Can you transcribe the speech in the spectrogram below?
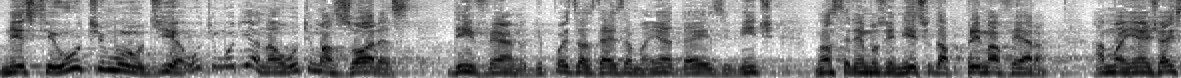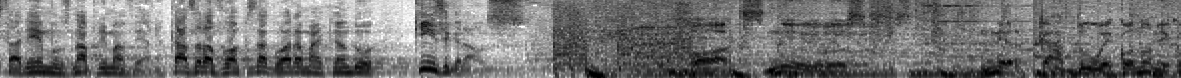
neste último dia, último dia não, últimas horas de inverno. Depois das 10 da manhã, 10 e 20, nós teremos o início da primavera. Amanhã já estaremos na primavera. Casa da Vox agora marcando 15 graus. Vox News. Mercado Econômico.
